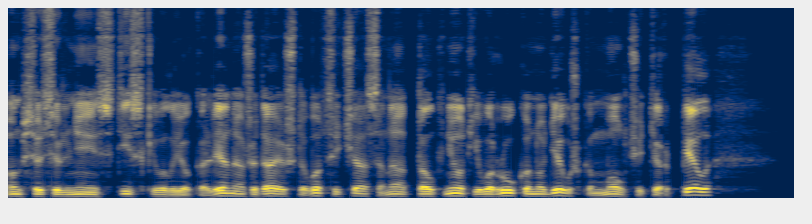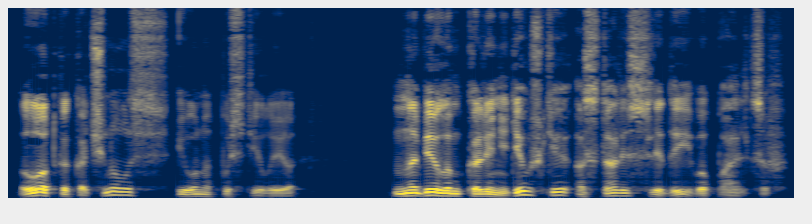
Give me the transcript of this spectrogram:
Он все сильнее стискивал ее колено, ожидая, что вот сейчас она оттолкнет его руку, но девушка молча терпела. Лодка качнулась, и он отпустил ее. На белом колене девушки остались следы его пальцев.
